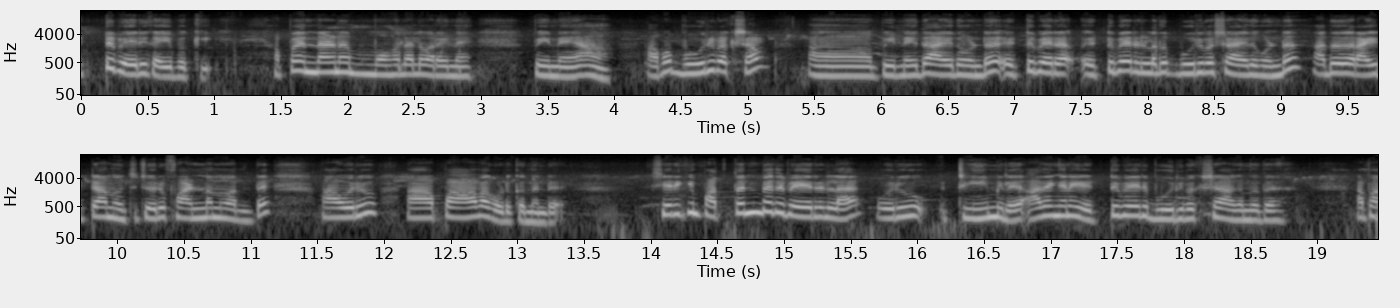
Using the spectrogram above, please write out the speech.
എട്ട് പേര് കൈവെക്കി. അപ്പോൾ എന്താണ് മോഹൻലാൽ പറയുന്നത് പിന്നെ ആ അപ്പോൾ ഭൂരിപക്ഷം പിന്നെ ഇതായതുകൊണ്ട് എട്ട് പേര് എട്ട് പേരുള്ളത് ഭൂരിപക്ഷം ആയതുകൊണ്ട് അത് റൈറ്റാന്ന് വെച്ചിട്ട് ഒരു ഫണ്ടെന്ന് പറഞ്ഞിട്ട് ആ ഒരു പാവ കൊടുക്കുന്നുണ്ട്. ശരിക്കും പത്തൊൻപത് പേരുള്ള ഒരു ടീമിൽ അതെങ്ങനെ എട്ട് പേര് ഭൂരിപക്ഷം ആകുന്നത് അപ്പോൾ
